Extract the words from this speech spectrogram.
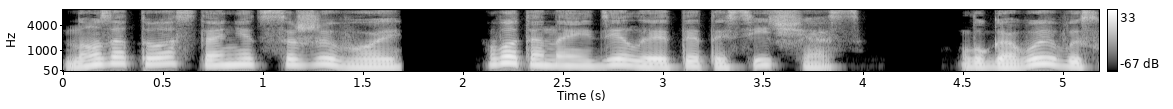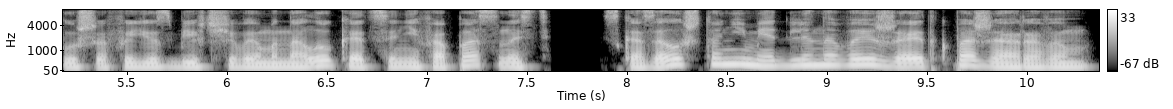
но зато останется живой. Вот она и делает это сейчас. Луговой, выслушав ее сбивчивый монолог и оценив опасность, сказал, что немедленно выезжает к Пожаровым.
